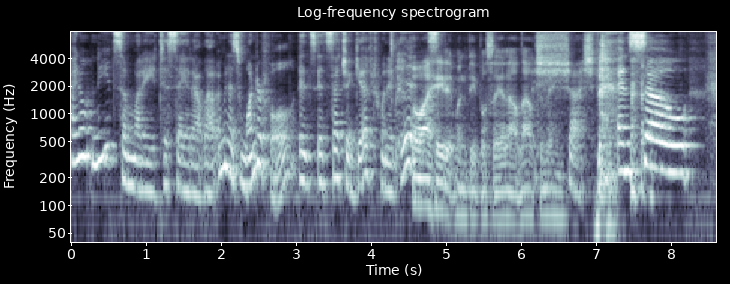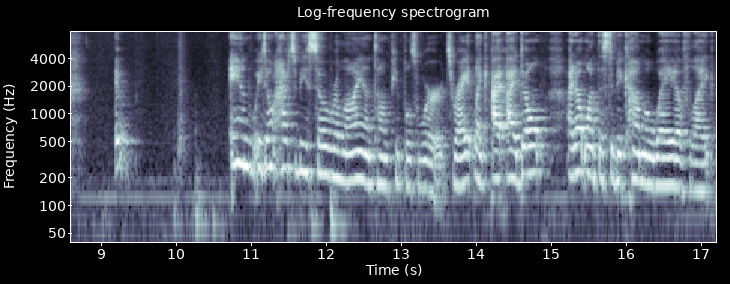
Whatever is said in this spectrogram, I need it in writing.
I don't need somebody to say it out loud. I mean, it's wonderful. It's it's such a gift when it is. Oh, I hate it when people say it out loud to me. Shush. And so, and we don't have to be so reliant on people's words, right? Like I, I don't, I don't want this to become a way of like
